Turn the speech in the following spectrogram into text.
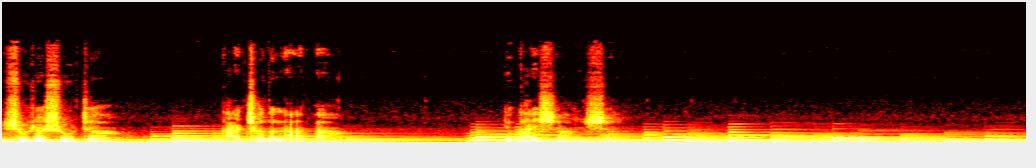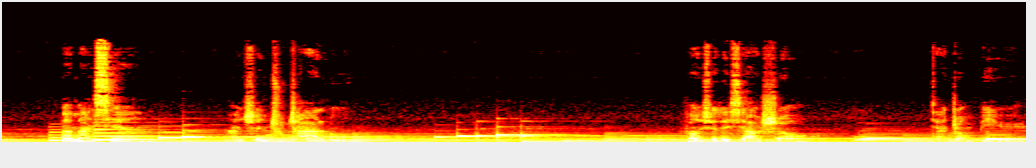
数着数着，卡车的喇叭又开始哼声，斑马线。伸出岔路，放学的小手假装避雨，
